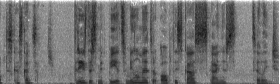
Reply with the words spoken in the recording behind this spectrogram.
optiskais skaņas. 35 mm optiskās skaņas celiņš.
